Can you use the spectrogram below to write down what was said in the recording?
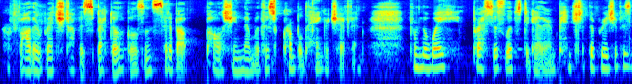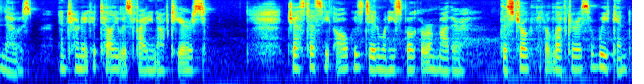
Her father wrenched off his spectacles and set about polishing them with his crumpled handkerchief, and from the way he pressed his lips together and pinched at the bridge of his nose, Antonia could tell he was fighting off tears. Just as he always did when he spoke of her mother, the stroke that had left her as weakened,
